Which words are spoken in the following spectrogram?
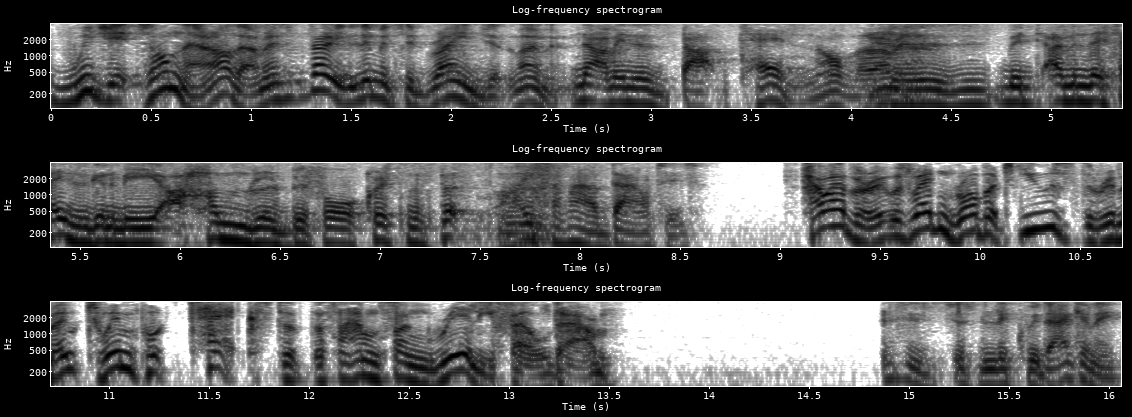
widgets on there, are there? I mean, it's a very limited range at the moment. No, I mean, there's about 10, aren't there? I, mean, I mean, they say there's going to be 100 before Christmas, but I somehow doubt it. However, it was when Robert used the remote to input text that the Samsung really fell down. This is just liquid agony.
